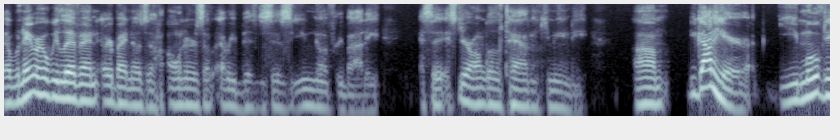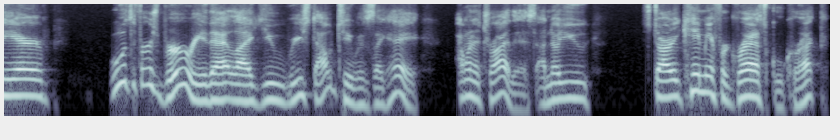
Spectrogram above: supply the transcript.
that neighborhood we live in, everybody knows the owners of every businesses. You know everybody. It's a, it's your own little town and community. Um, you got here. You moved here. What was the first brewery that like you reached out to? Was like, hey, I want to try this. I know you started came here for grad school, correct?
